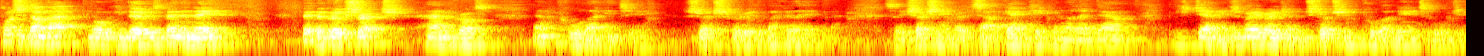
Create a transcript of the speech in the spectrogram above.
so once you've done that, what we can do is bend the knee, bit of a glute stretch, hand across, and pull that into you. Stretch through the back of the hip. So you're stretch your glutes out again, keeping the leg down. Just gently, just very, very gently stretching, pull that knee in towards you.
